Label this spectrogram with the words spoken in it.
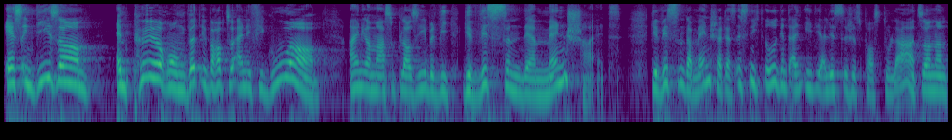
erst in dieser Empörung wird überhaupt so eine Figur einigermaßen plausibel wie Gewissen der Menschheit. Gewissen der Menschheit, das ist nicht irgendein idealistisches Postulat, sondern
